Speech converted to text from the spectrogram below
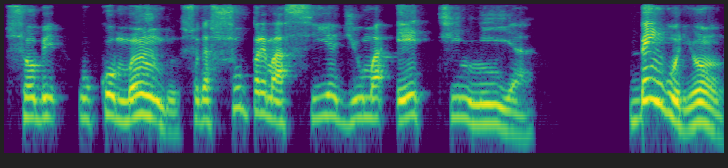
sob o comando, sob a supremacia de uma etnia. Ben Gurion,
